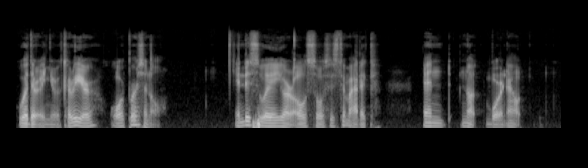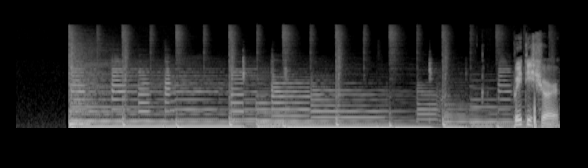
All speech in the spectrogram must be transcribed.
whether in your career or personal. In this way, you are also systematic and not worn out. Pretty sure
